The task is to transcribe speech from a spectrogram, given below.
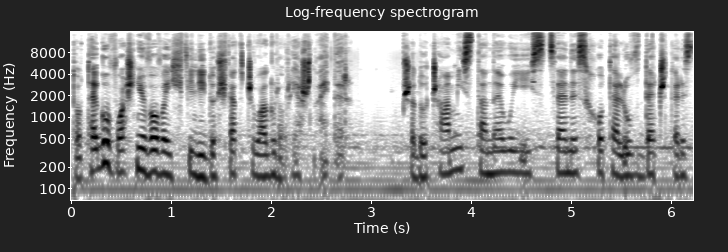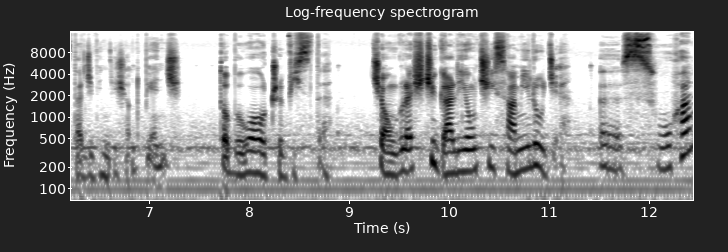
to tego właśnie w owej chwili doświadczyła Gloria Schneider. Przed oczami stanęły jej sceny z hotelu w D495. To było oczywiste. Ciągle ścigali ją ci sami ludzie. E, słucham?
